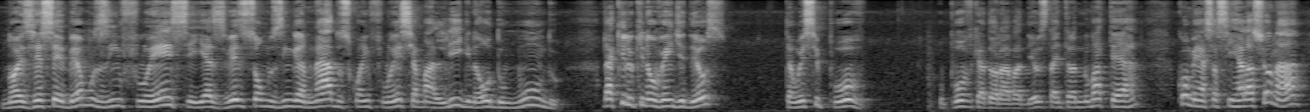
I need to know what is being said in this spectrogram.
Nós recebemos influência e às vezes somos enganados com a influência maligna ou do mundo, daquilo que não vem de Deus. Então, esse povo, o povo que adorava a Deus, está entrando numa terra, começa a se relacionar,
